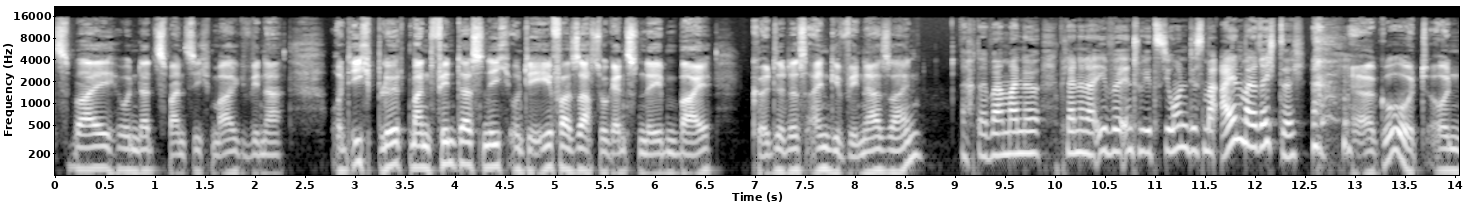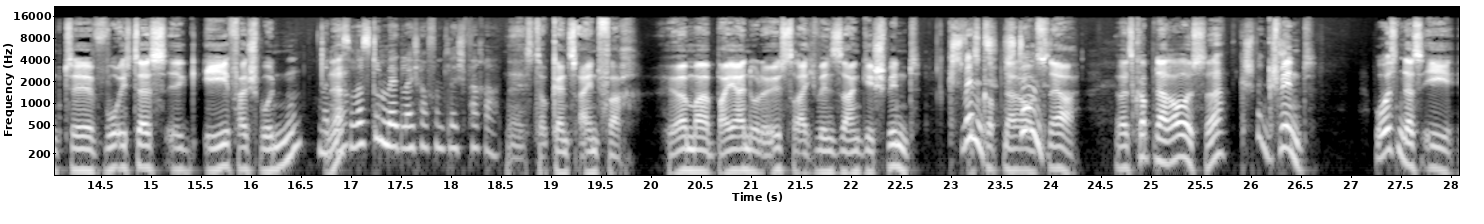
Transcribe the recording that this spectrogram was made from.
220 mal Gewinner. Und ich, Blödmann, find das nicht. Und die Eva sagt so ganz nebenbei, könnte das ein Gewinner sein? Ach, da war meine kleine naive Intuition diesmal einmal richtig. Ja, gut. Und äh, wo ist das äh, E verschwunden? Na, Ne? Das wirst du mir gleich hoffentlich verraten. Na, ist doch ganz einfach. Hör mal Bayern oder Österreich, wenn sie sagen, geschwind. Geschwind, Was kommt da stimmt. raus? Ja. Was kommt da raus, ne? Geschwind. Geschwind. Wo ist denn das E?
